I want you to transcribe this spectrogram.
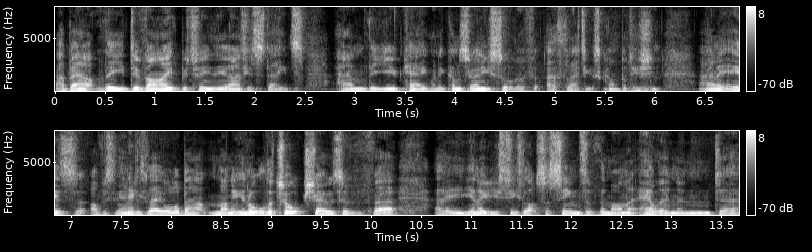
about the divide between the United States and the UK when it comes to any sort of athletics competition. And it is obviously the end of the day all about money. And all the talk shows of, uh, uh, you know, you see lots of scenes of them on Ellen and uh,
